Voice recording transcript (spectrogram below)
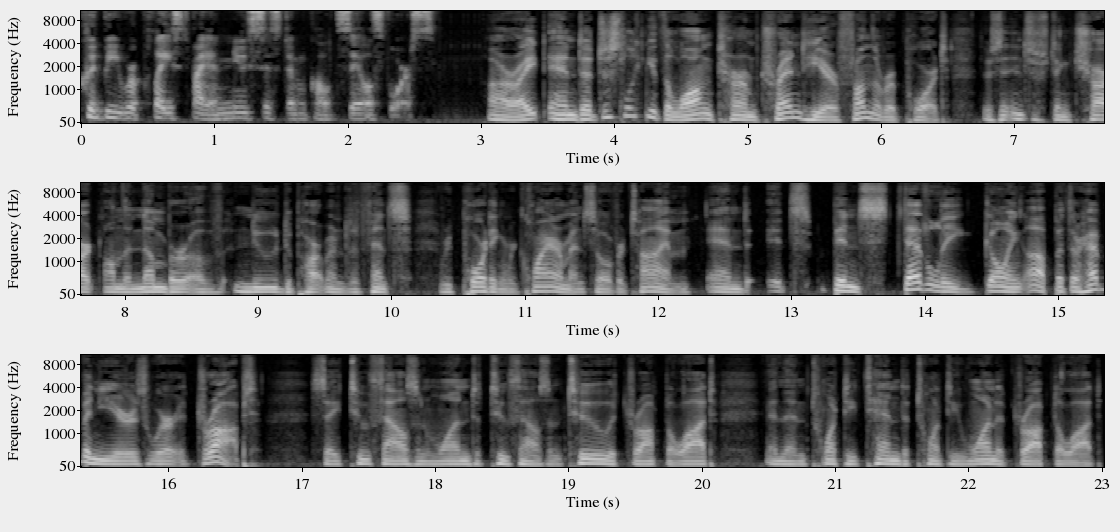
could be replaced by a new system called Salesforce. All right. And uh, just looking at the long term trend here from the report, there's an interesting chart on the number of new Department of Defense reporting requirements over time. And it's been steadily going up, but there have been years where it dropped say 2001 to 2002, it dropped a lot, and then 2010 to 21, it dropped a lot.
